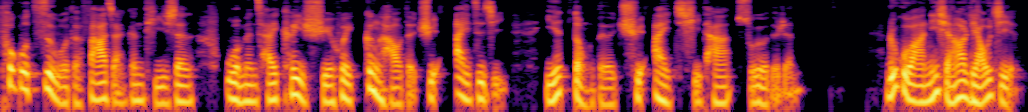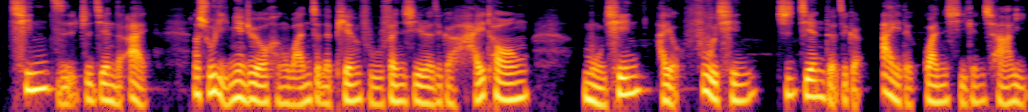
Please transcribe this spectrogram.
透过自我的发展跟提升，我们才可以学会更好的去爱自己，也懂得去爱其他所有的人。如果啊，你想要了解亲子之间的爱，那书里面就有很完整的篇幅分析了这个孩童、母亲还有父亲之间的这个爱的关系跟差异。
